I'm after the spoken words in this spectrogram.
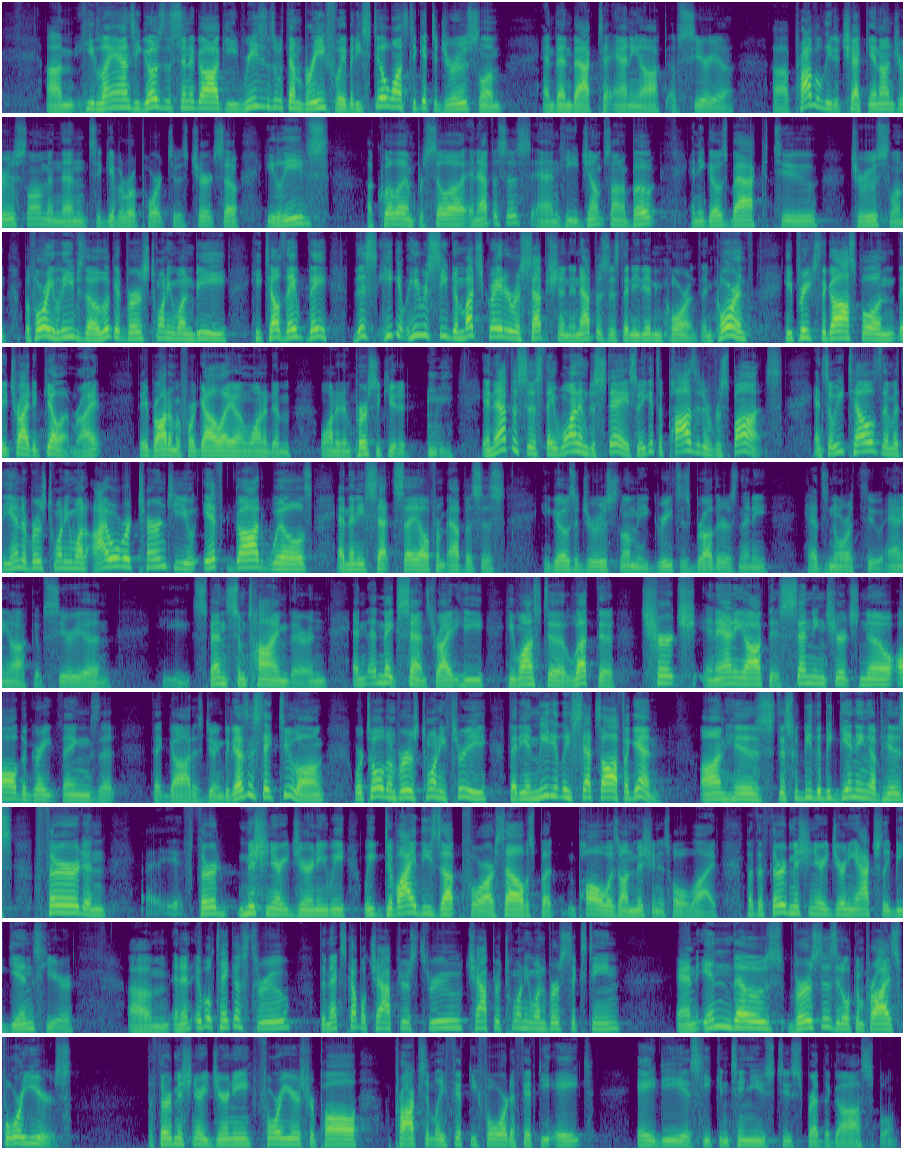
Um, he lands, he goes to the synagogue, he reasons with them briefly, but he still wants to get to Jerusalem and then back to Antioch of Syria, uh, probably to check in on Jerusalem and then to give a report to his church. So he leaves Aquila and Priscilla in Ephesus, and he jumps on a boat and he goes back to Jerusalem. Before he leaves, though, look at verse 21b. He tells they, they this he, he received a much greater reception in Ephesus than he did in Corinth. In Corinth, he preached the gospel and they tried to kill him, right? They brought him before Gallio and wanted him, wanted him persecuted. in Ephesus, they want him to stay, so he gets a positive response. And so he tells them at the end of verse 21, I will return to you if God wills. And then he sets sail from Ephesus. He goes to Jerusalem, he greets his brothers, and then he heads north to Antioch of Syria, and he spends some time there. And, and it makes sense, right? He, he wants to let the church in Antioch, the ascending church, know all the great things that, that God is doing. But he doesn't stay too long. We're told in verse 23 that he immediately sets off again on his, this would be the beginning of his third and uh, third missionary journey. We, we divide these up for ourselves, but Paul was on mission his whole life. But the third missionary journey actually begins here um, and it, it will take us through the next couple chapters, through chapter 21, verse 16. And in those verses, it'll comprise four years. The third missionary journey, four years for Paul, approximately 54 to 58 AD as he continues to spread the gospel.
